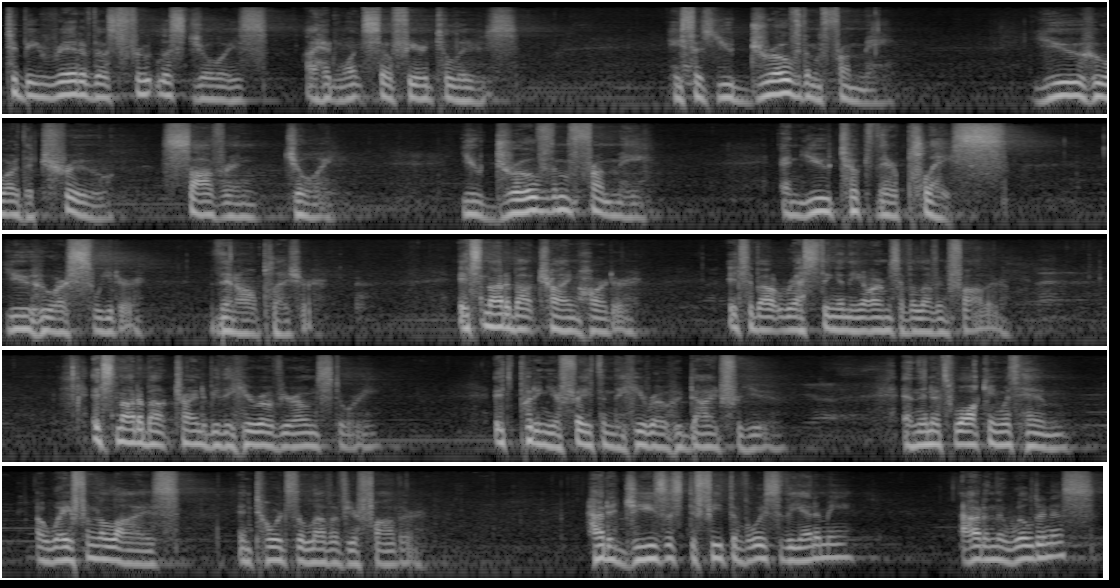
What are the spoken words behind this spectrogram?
to be rid of those fruitless joys I had once so feared to lose. He says, You drove them from me, you who are the true sovereign joy. You drove them from me, and you took their place, you who are sweeter than all pleasure. It's not about trying harder, it's about resting in the arms of a loving Father. It's not about trying to be the hero of your own story. It's putting your faith in the hero who died for you. And then it's walking with him away from the lies and towards the love of your Father. How did Jesus defeat the voice of the enemy? Out in the wilderness,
